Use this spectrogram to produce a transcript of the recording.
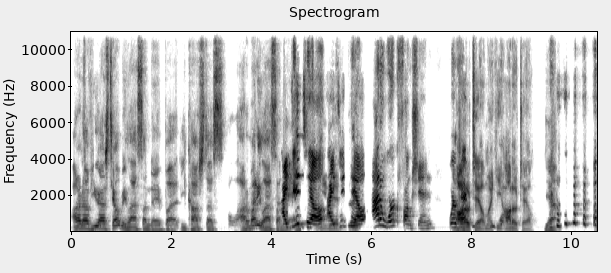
I don't know if you guys told me last Sunday, but he cost us a lot of money last Sunday. I did tell. I did tell at a work function where auto tail, Mikey, auto tail. Yeah. Uh,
